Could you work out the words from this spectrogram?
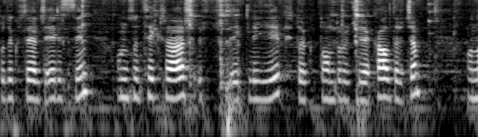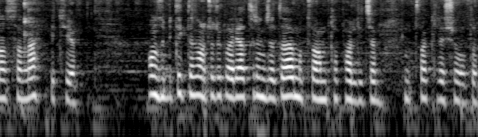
Bu da güzelce erisin. Ondan sonra tekrar üst üste ekleyip dondurucuya kaldıracağım. Ondan sonra bitiyor. Ondan sonra bittikten sonra çocuklar yatırınca da mutfağımı toparlayacağım. Mutfak leş oldu.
